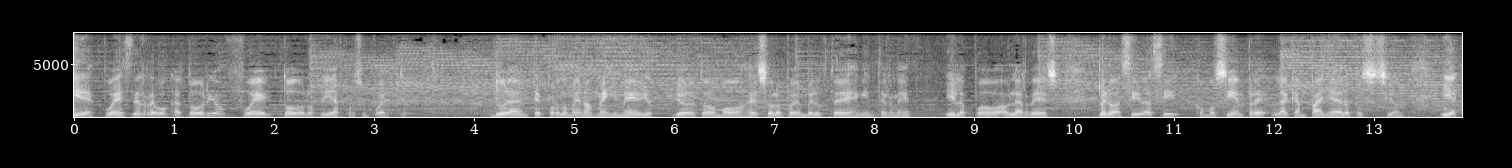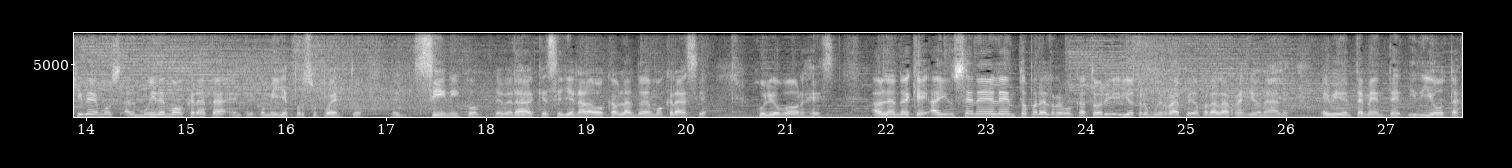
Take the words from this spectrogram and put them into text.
Y después del revocatorio fue todos los días, por supuesto. Durante por lo menos mes y medio. Yo de todos modos eso lo pueden ver ustedes en internet y los puedo hablar de eso. Pero ha sido así, como siempre, la campaña de la oposición. Y aquí vemos al muy demócrata, entre comillas por supuesto, el cínico, de verdad, que se llena la boca hablando de democracia, Julio Borges, hablando de que hay un CNE lento para el revocatorio y otro muy rápido para las regionales. Evidentemente, idiota,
